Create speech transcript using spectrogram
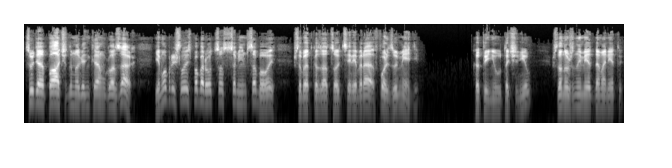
Судя по алчным огонькам в глазах, ему пришлось побороться с самим собой, чтобы отказаться от серебра в пользу меди. А ты не уточнил, что нужны медные монеты,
